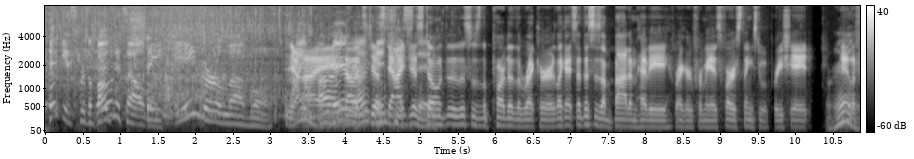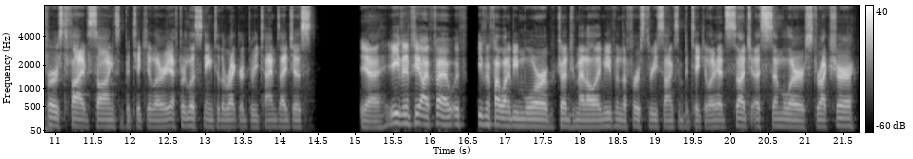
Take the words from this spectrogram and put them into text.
pick is for the bonus album. The anger level. Yeah, I'm I, very no, it's just I just don't. This was the part of the record. Like I said, this is a bottom heavy record for me as far as things to appreciate. Really? And the first five songs in particular, after listening to the record three times, I just yeah. Even if you if, I, if even if I want to be more judgmental, I mean, even the first three songs in particular had such a similar structure.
